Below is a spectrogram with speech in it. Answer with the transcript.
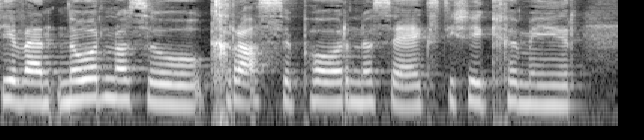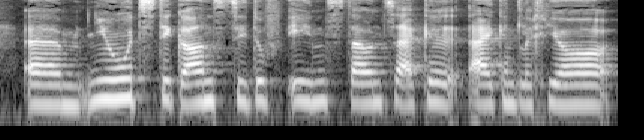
die wollen nur noch so krasse Pornosex, die schicken mir ähm, Nudes die ganze Zeit auf Insta und sagen eigentlich, ja,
